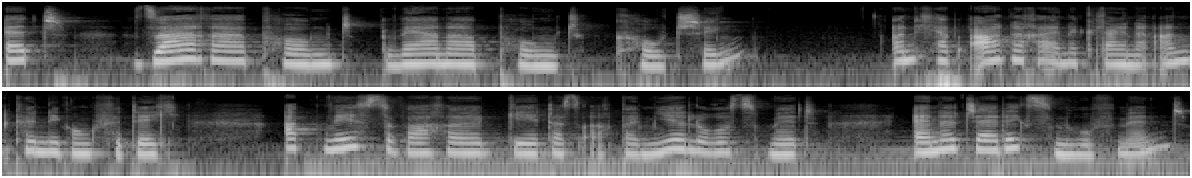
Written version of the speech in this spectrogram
at sarah.werner.coaching. Und ich habe auch noch eine kleine Ankündigung für dich. Ab nächste Woche geht es auch bei mir los mit Energetics Movement.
